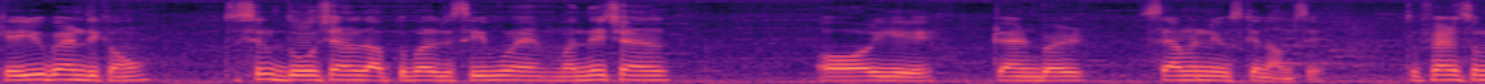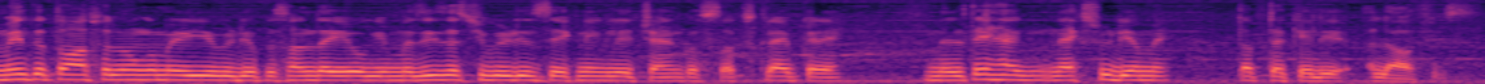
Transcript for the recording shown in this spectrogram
के यू बैंड दिखाऊँ तो सिर्फ़ दो चैनल आपके पास रिसीव हुए हैं मदनी चैनल और ये ट्रेंड बर्ड सेवन न्यूज़ के नाम से। तो फ्रेंड्स उम्मीद करता हूँ आप सब लोगों को मेरी ये वीडियो पसंद आई होगी। मज़ीद अच्छी वीडियोज़ देखने के लिए चैनल को सब्सक्राइब करें। मिलते हैं नेक्स्ट वीडियो में। तब तक के लिए अल्लाह हाफिज़।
